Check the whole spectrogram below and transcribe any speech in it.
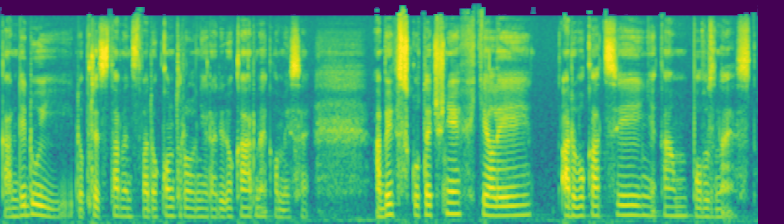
kandidují do představenstva, do kontrolní rady, do kárné komise, aby skutečně chtěli advokaci někam povznést.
